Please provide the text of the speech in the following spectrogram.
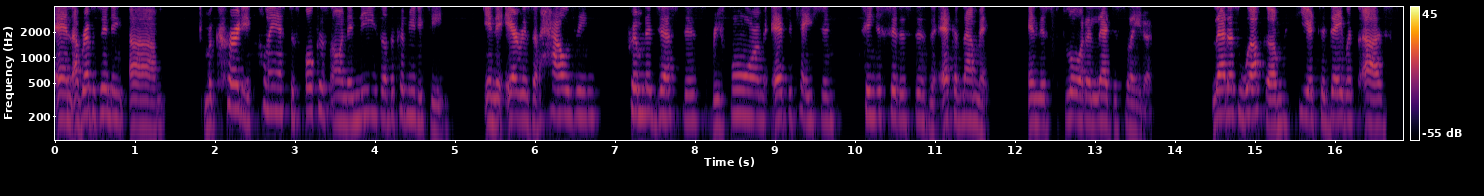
And uh, representing um, McCurdy plans to focus on the needs of the community in the areas of housing, criminal justice, reform, education, senior citizens, and economic in this Florida legislature. Let us welcome here today with us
